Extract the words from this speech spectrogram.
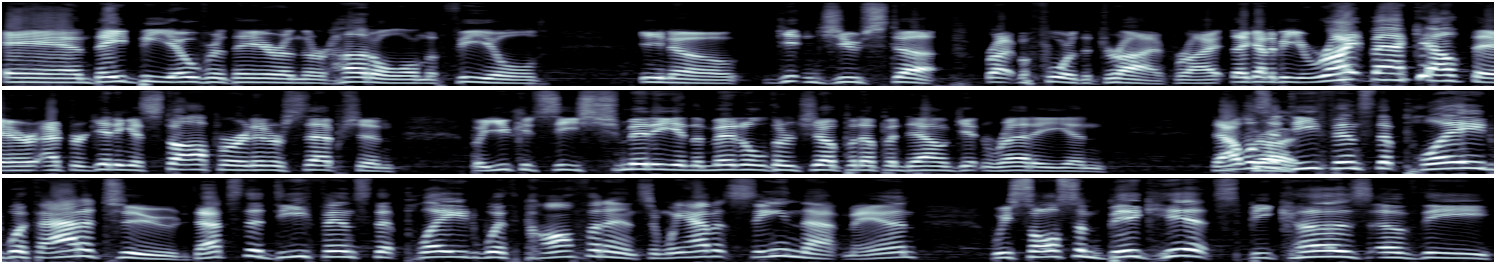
and they'd be over there in their huddle on the field, you know, getting juiced up right before the drive. Right, they got to be right back out there after getting a stop or an interception. But you could see Schmitty in the middle. They're jumping up and down, getting ready, and that was That's a defense that played with attitude. That's the defense that played with confidence, and we haven't seen that, man. We saw some big hits because of the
